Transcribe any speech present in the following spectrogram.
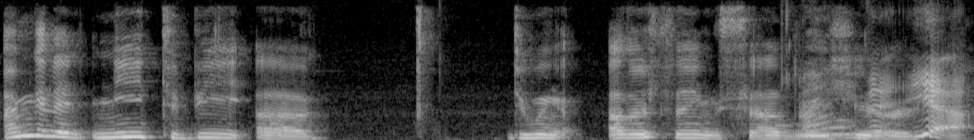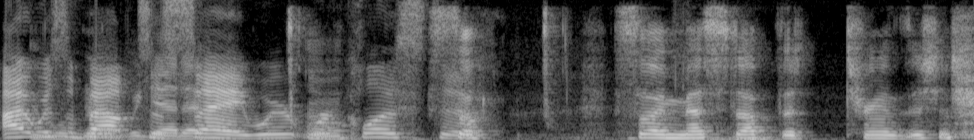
I'm gonna need to be uh doing other things. Sadly, Oh, here. yeah, I was little bit. about to get it. say we're we're Oh, close to. So, so I messed up the transition.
